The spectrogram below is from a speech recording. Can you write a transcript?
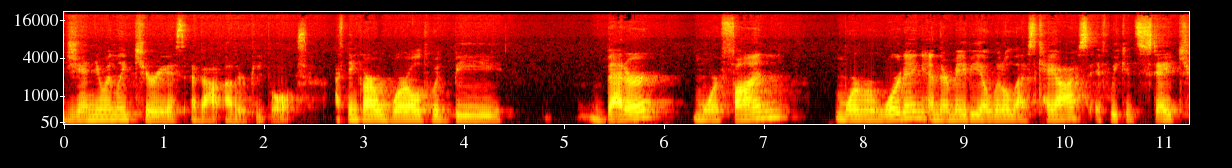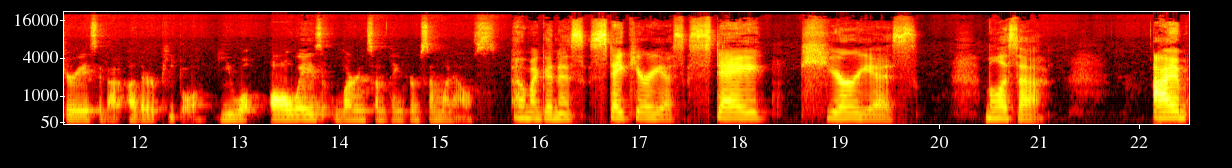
genuinely curious about other people. I think our world would be better, more fun, more rewarding, and there may be a little less chaos if we could stay curious about other people. You will always learn something from someone else. Oh my goodness. Stay curious. Stay curious. Melissa, I am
